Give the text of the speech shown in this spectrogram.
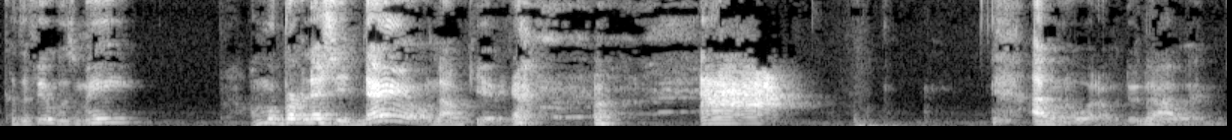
Because if it was me, I'm to burn that shit down. No, I'm kidding. I don't know what I would do. No, I wouldn't.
